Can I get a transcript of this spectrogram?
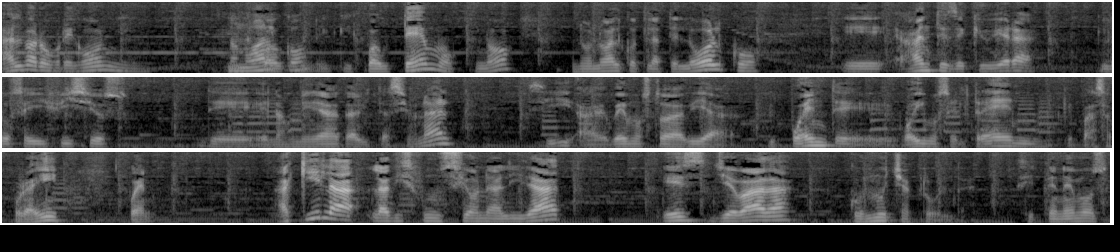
Álvaro Obregón y. Cuau- y Cuauhtémoc, ¿no? Nonualco Tlatelolco, eh, antes de que hubiera los edificios de la unidad habitacional, ¿sí? Ah, vemos todavía el puente, oímos el tren que pasa por ahí. Bueno, aquí la, la disfuncionalidad es llevada con mucha crueldad. Si tenemos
